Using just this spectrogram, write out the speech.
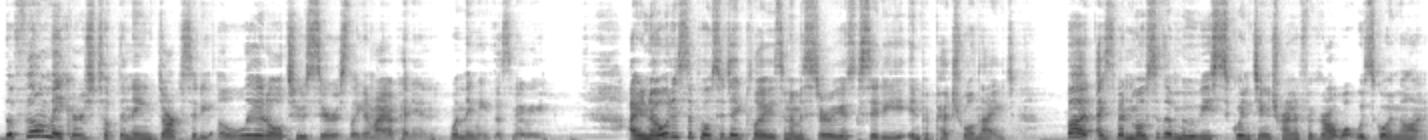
The filmmakers took the name Dark City a little too seriously, in my opinion, when they made this movie. I know it is supposed to take place in a mysterious city in perpetual night, but I spent most of the movie squinting trying to figure out what was going on.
